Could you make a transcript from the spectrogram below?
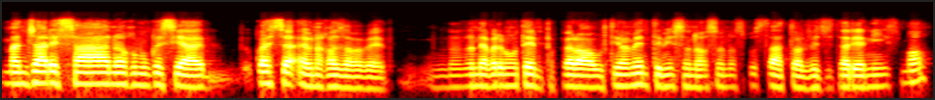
mangiare sano, comunque sia, questa è una cosa, vabbè, non ne avremo tempo, però ultimamente mi sono, sono spostato al vegetarianismo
